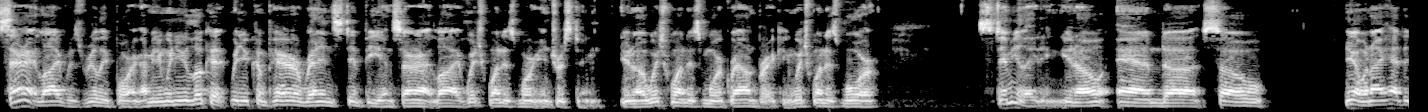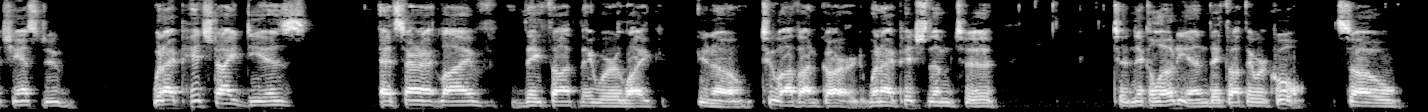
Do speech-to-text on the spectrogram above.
Saturday Night Live was really boring. I mean, when you look at when you compare Ren and Stimpy and Saturday Night Live, which one is more interesting? You know, which one is more groundbreaking? Which one is more stimulating? You know, and uh, so you know, when I had the chance to when I pitched ideas at Saturday Night Live, they thought they were like you know too avant garde. When I pitched them to to Nickelodeon, they thought they were cool. So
